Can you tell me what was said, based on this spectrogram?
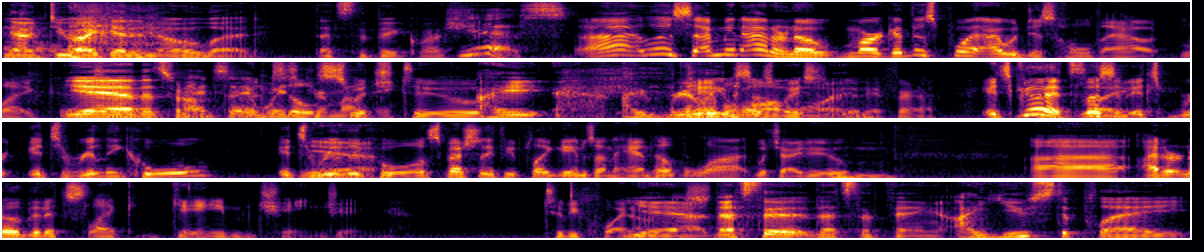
Now, do. I get an OLED? That's the big question. Yes. Uh, listen, I mean, I don't know, Marc. At this point, I would just hold out. Like, Yeah, until- that's what I'm I'd say until Switch money. Two. I I really Campbell says waste. one. Okay, fair enough. It's good. it's Listen, like- it's re- it's really cool. It's really cool, especially if you play games on handheld a lot, which I do. Mm-hmm. Uh, I don't know that it's like game changing. To be quite Yeah, honest. Yeah, that's the that's the thing. I used to play.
